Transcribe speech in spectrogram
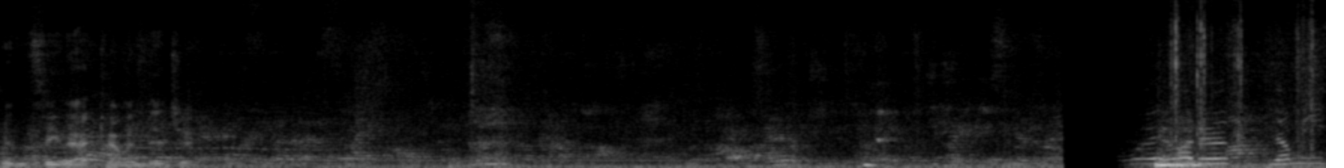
Didn't see that coming, did you? Order? Yummy.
